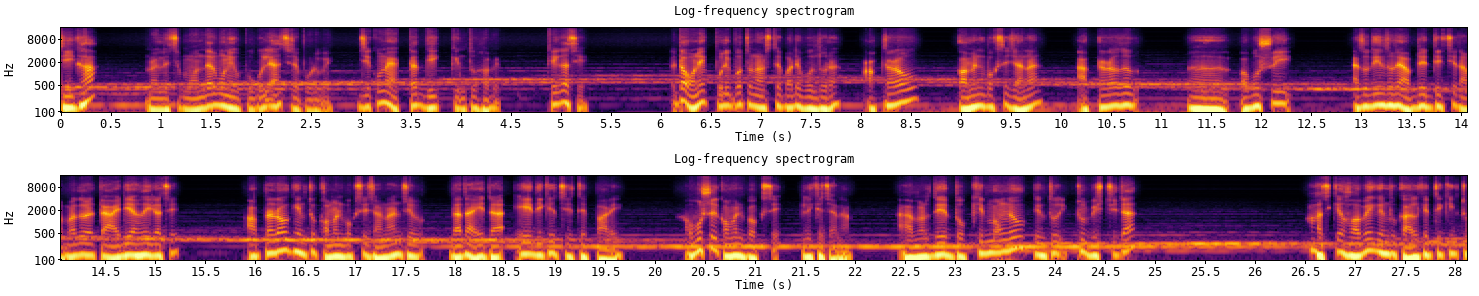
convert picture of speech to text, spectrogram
দীঘা, নাহলে মন্দারমণি উপকূলে আছড়ে পড়বে। যে কোনো একটা দিক কিন্তু হবে। ঠিক আছে? এটা অনেক পরিবর্তন আসতে পারে বন্ধুরা। আপনারাও কমেন্ট বক্সে জানান। আপনারাও তো অবশ্যই এতদিন ধরে আপডেট দেখছেন আপনাদের একটা আইডিয়া হয়ে গেছে। আপনারাও কিন্তু কমেন্ট বক্সে জানান যে, দাদা, এটা এই দিকে যেতে পারে। অবশ্যই কমেন্ট বক্সে লিখে জানান। আমাদের দক্ষিণবঙ্গেও কিন্তু একটু বৃষ্টিটা আজকে হবে, কিন্তু কালকের থেকে একটু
